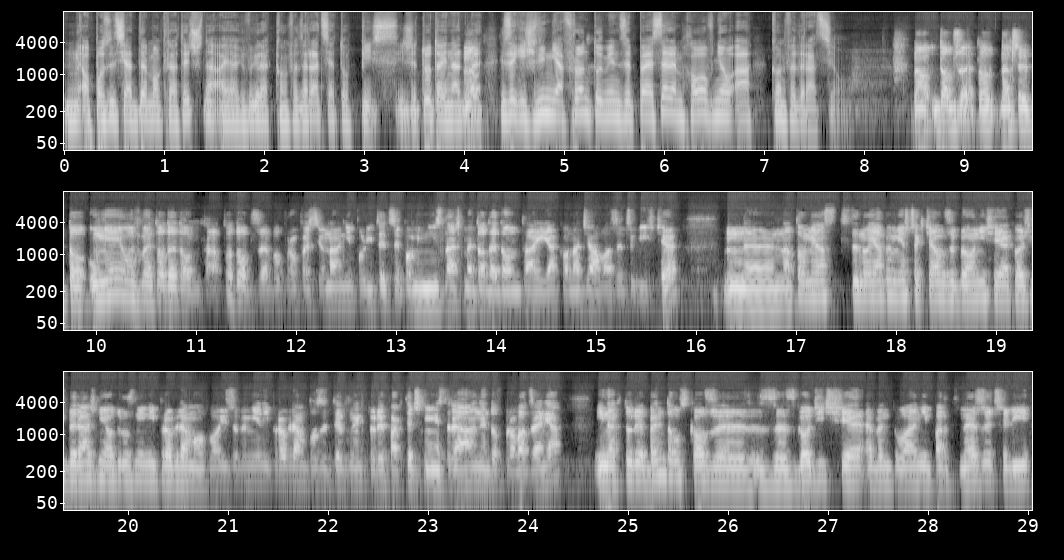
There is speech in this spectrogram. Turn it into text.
mm, opozycja demokratyczna, a jak wygra Konfederacja, to PiS. I że tutaj nagle no. jest jakaś linia frontu między PSL-em, Hołownią a Konfederacją. No dobrze, to znaczy to umieją w metodę Donta, to dobrze, bo profesjonalni politycy powinni znać metodę Donta i jak ona działa rzeczywiście. Mm, e, natomiast no ja bym jeszcze chciał, żeby oni się jakoś wyraźnie odróżnili programowo i żeby mieli program pozytywny, który faktycznie jest realny do wprowadzenia i na który będą skorzy zgodzić się ewentualni partnerzy, czyli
